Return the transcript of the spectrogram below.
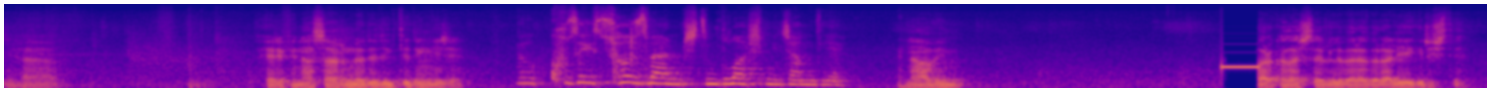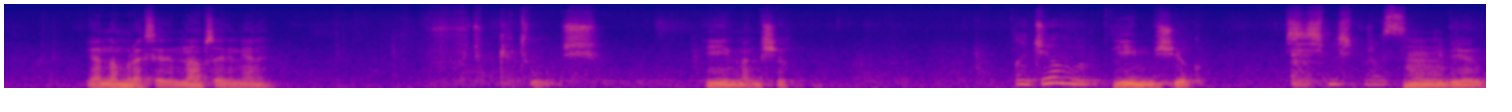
Ya... Herifin hasarını ödedik de dün gece. Ya Kuzey söz vermiştim bulaşmayacağım diye. E, ne yapayım? Arkadaşlarıyla beraber Ali'ye girişti. Yanından mı bıraksaydım, ne yapsaydım yani? Çok kötü olmuş. İyiyim ben, bir şey yok. Acıyor mu? İyiyim, bir şey yok. Şişmiş burası. Hı, biliyorum.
